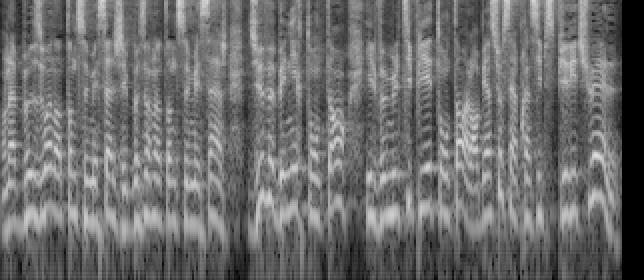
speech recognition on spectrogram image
On a besoin d'entendre ce message, j'ai besoin d'entendre ce message. Dieu veut bénir ton temps, il veut multiplier ton temps. Alors bien sûr, c'est un principe spirituel.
